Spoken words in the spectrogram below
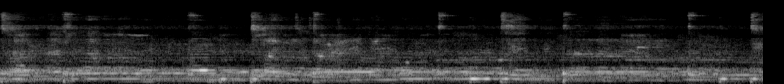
Thank you.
